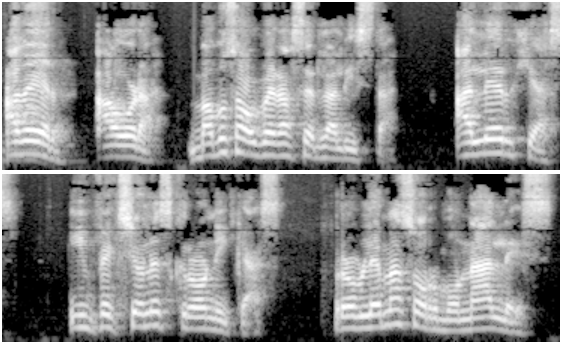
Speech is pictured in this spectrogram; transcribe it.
A ver, ahora, vamos a volver a hacer la lista. Alergias, infecciones crónicas, problemas hormonales,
